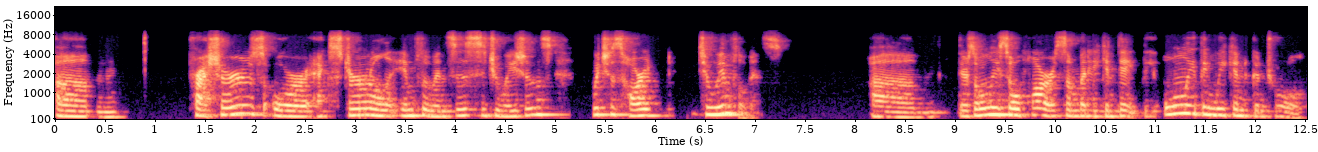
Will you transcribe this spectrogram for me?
um, pressures or external influences, situations which is hard to influence. Um, there's only so far somebody can take. The only thing we can control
